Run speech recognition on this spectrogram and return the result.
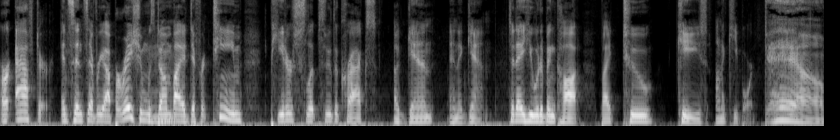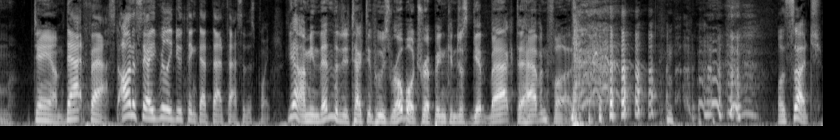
or after. And since every operation was done hmm. by a different team, Peter slipped through the cracks again and again. Today, he would have been caught by two keys on a keyboard. Damn. Damn, that fast. Honestly, I really do think that that fast at this point. Yeah, I mean, then the detective who's robo tripping can just get back to having fun. Well, as such,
